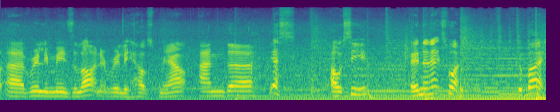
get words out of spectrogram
Uh, it really means a lot and it really helps me out. And uh, yes, I will see you in the next one. Goodbye.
